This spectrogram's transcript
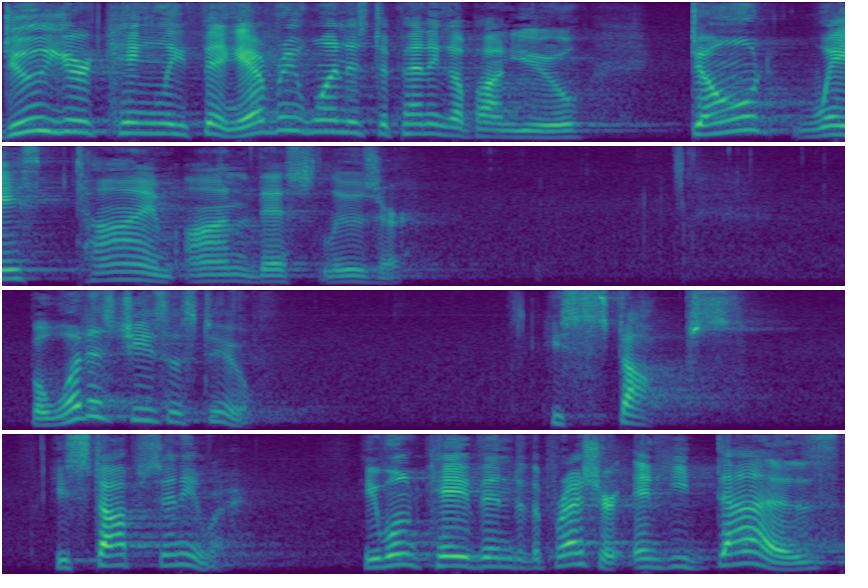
Do your kingly thing. Everyone is depending upon you, don't waste time on this loser. But what does Jesus do? He stops. He stops anyway. He won't cave into the pressure. And he does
